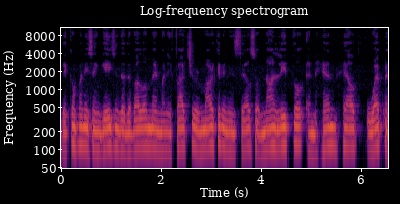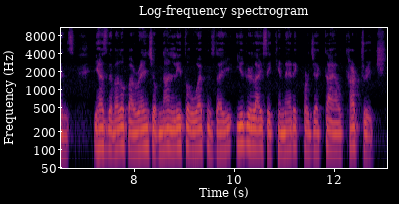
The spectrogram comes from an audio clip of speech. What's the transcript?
the company is engaged in the development, manufacturing, marketing, and sales of non-lethal and handheld weapons. It has developed a range of non-lethal weapons that utilize a kinetic projectile cartridge.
